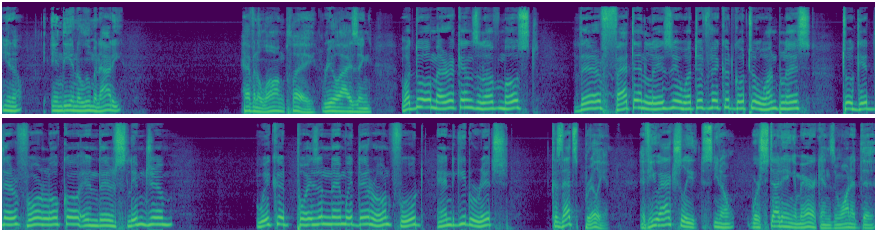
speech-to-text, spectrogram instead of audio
You know, Indian Illuminati having a long play, realizing what do Americans love most? They're fat and lazy. What if they could go to one place to get their Four Loco and their Slim Jim? We could poison them with their own food and get rich. Because that's brilliant. If you actually, you know, were studying Americans and wanted to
